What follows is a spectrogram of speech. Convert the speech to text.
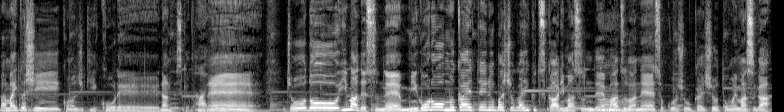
まあ毎年この時期恒例なんですけどもね、ちょうど今ですね見頃を迎えている場所がいくつかありますんで、うん。まずはねそこを紹介しようと思いますが、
